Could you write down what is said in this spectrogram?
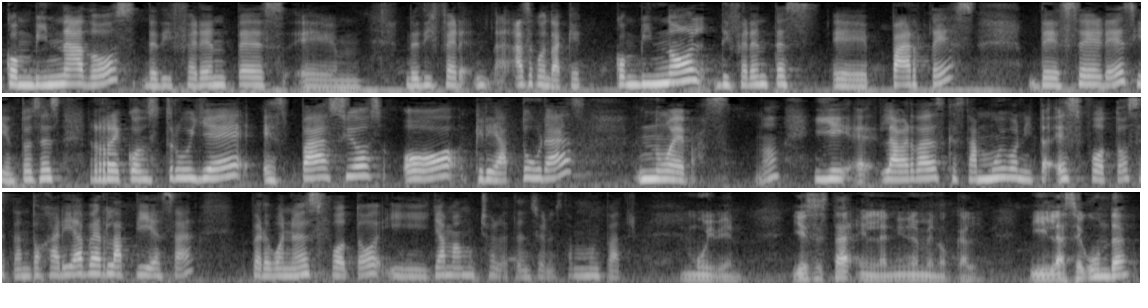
combinados de diferentes eh, de hace cuenta que combinó diferentes eh, partes de seres y entonces reconstruye espacios o criaturas nuevas ¿no? Y eh, la verdad es que está muy bonita, es foto, se te antojaría ver la pieza, pero bueno, es foto y llama mucho la atención, está muy padre. Muy bien. Y esa está en la Nina Menocal. Y la segunda,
